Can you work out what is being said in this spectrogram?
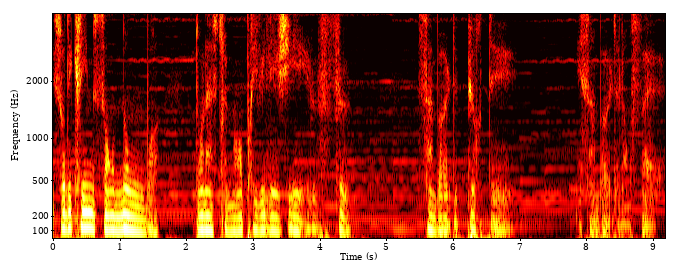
sur des crimes sans nombre dont l'instrument privilégié est le feu symbole de pureté et symbole de l'enfer.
